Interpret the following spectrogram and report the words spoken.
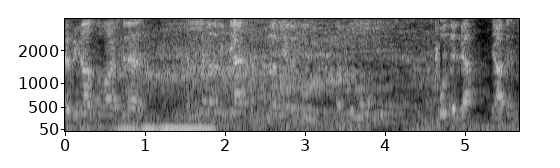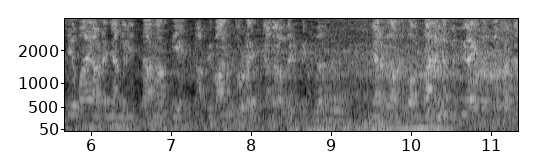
ലതിക സുഭാഷിന് എല്ലാവരും വിദ്യാശംസകൾ നേരുന്നു. പോകുന്നില്ല. യാദൃശ്യമായാണ് ഞങ്ങൾ ഈ സ്ഥാനാർത്ഥിയെ അഭിമാനത്തോടെ ഞങ്ങൾ അവതരിപ്പിച്ചത്. ഞങ്ങളുടെ നമ്മുടെ സംസ്ഥാന കമ്മിറ്റിയുമായി ബന്ധപ്പെട്ട്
